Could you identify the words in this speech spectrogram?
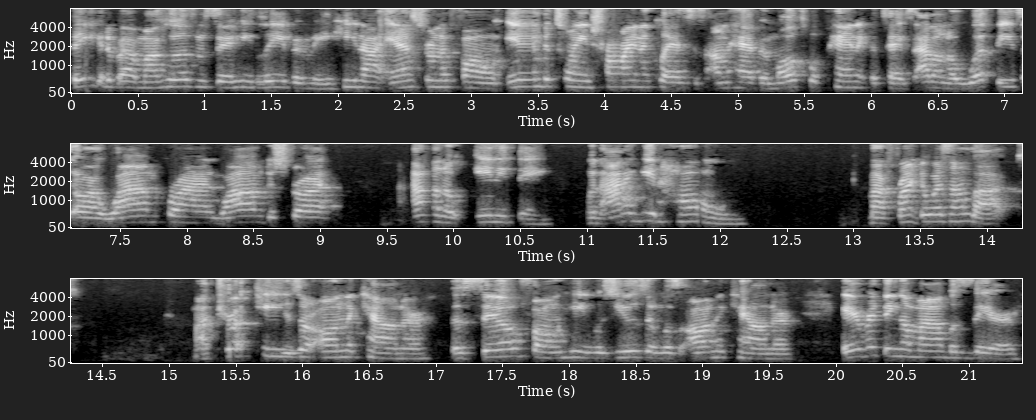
Thinking about my husband said he leaving me. He not answering the phone. In between training classes, I'm having multiple panic attacks. I don't know what these are, why I'm crying, why I'm distraught. I don't know anything. When I get home, my front door is unlocked. My truck keys are on the counter. The cell phone he was using was on the counter. Everything of mine was there.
